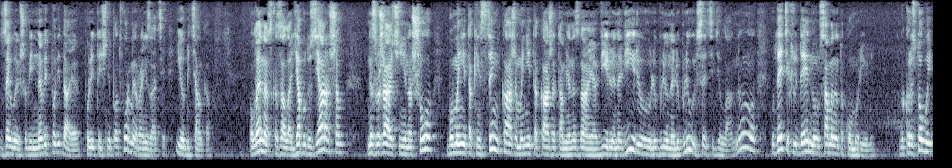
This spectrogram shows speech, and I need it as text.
заявив, що він не відповідає політичній платформі організації і обіцянкам. Олена сказала: Я буду з Ярошем, незважаючи ні на що, бо мені так інстинкт каже, мені так каже, там, я не знаю, я вірю не вірю, люблю, не люблю, і все ці діла. Ну, у деяких людей ну, саме на такому рівні. Використовуй,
